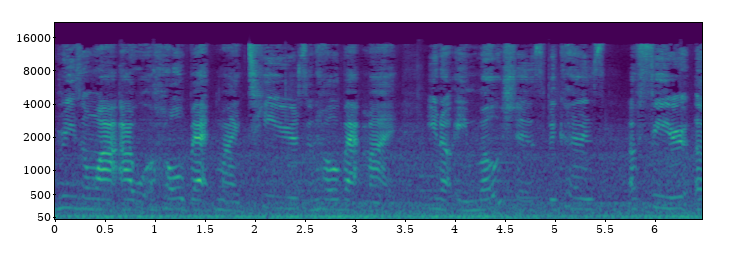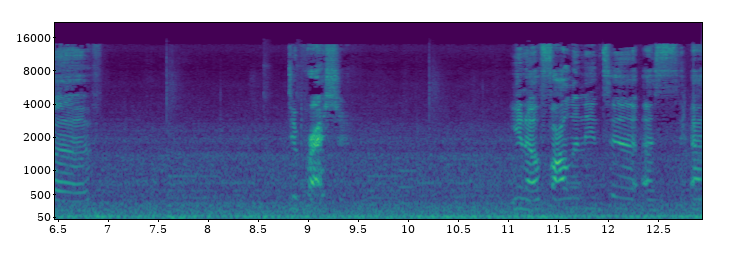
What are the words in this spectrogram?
reason why I will hold back my tears and hold back my, you know, emotions because of fear of depression. You know, falling into a, a,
